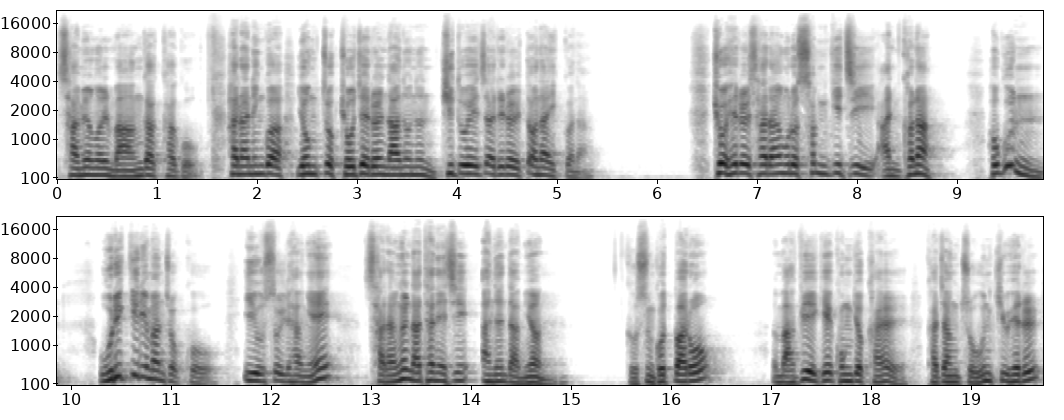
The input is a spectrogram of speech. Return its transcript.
사명을 망각하고 하나님과 영적 교제를 나누는 기도의 자리를 떠나 있거나 교회를 사랑으로 섬기지 않거나 혹은 우리끼리만 좋고 이웃을 향해 사랑을 나타내지 않는다면 그것은 곧바로 마귀에게 공격할 가장 좋은 기회를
